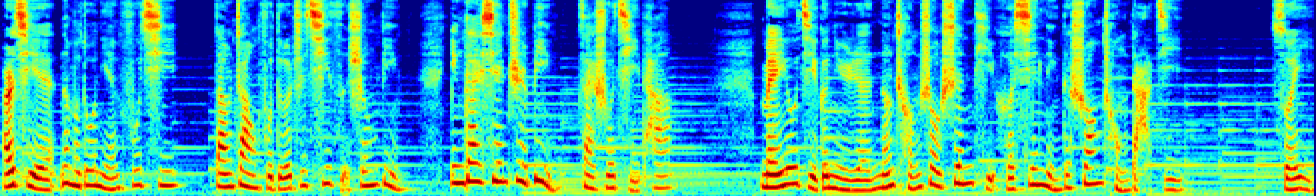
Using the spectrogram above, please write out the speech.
而且那么多年夫妻，当丈夫得知妻子生病，应该先治病再说其他。没有几个女人能承受身体和心灵的双重打击，所以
